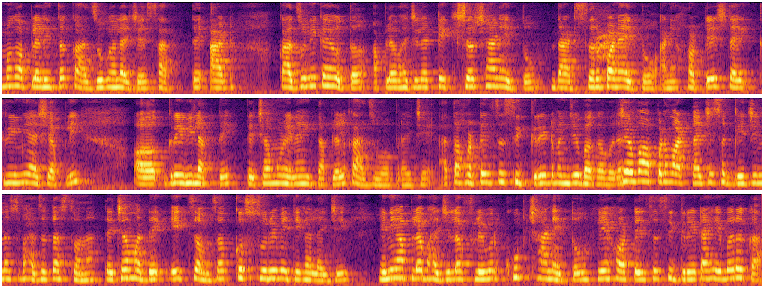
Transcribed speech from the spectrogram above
मग आपल्याला इथं काजू घालायचे आहे सात ते आठ काजूने काय होतं? आपल्या भाजीला टेक्स्चर छान येतो दाटसरपणा येतो आणि हॉटेल स्टाईल क्रीमी अशी आपली ग्रेव्ही लागते. त्याच्यामुळे ना इथं आपल्याला काजू वापरायचे आता हॉटेलचं सिक्रेट म्हणजे बघा बरं. जेव्हा आपण वाटणाचे सगळे जिन्नस भाजत असतो ना त्याच्यामध्ये एक चमचा कसुरी मेथी घालायची. ह्याने आपल्या भाजीला फ्लेवर खूप छान येतो. हे हॉटेलचं सिक्रेट आहे बरं का?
